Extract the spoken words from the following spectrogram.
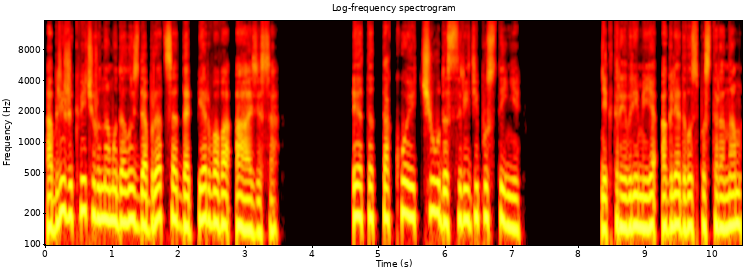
а ближе к вечеру нам удалось добраться до первого оазиса. Это такое чудо среди пустыни. Некоторое время я оглядывалась по сторонам,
